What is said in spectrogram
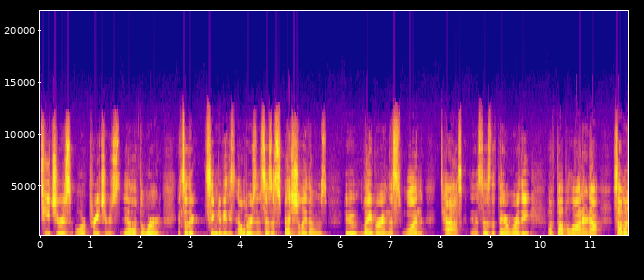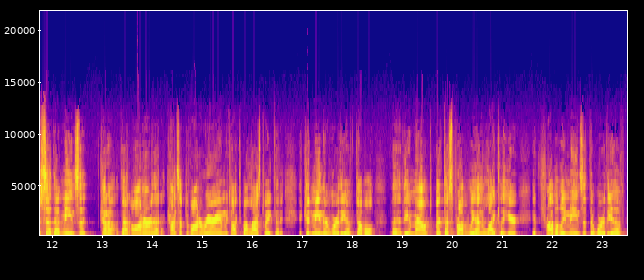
teachers or preachers uh, of the word. And so there seem to be these elders, and it says especially those who labor in this one task. And it says that they are worthy of double honor. Now, some have said that means that kind of that honor, that concept of honorarium we talked about last week, that it, it could mean they're worthy of double the, the amount, but that's probably unlikely here. It probably means that they're worthy of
